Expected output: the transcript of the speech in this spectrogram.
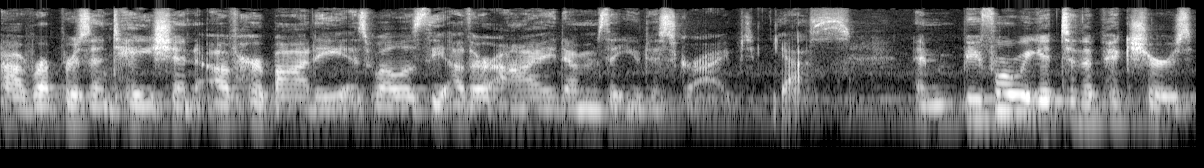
uh, representation of her body as well as the other items that you described? Yes. And before we get to the pictures,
